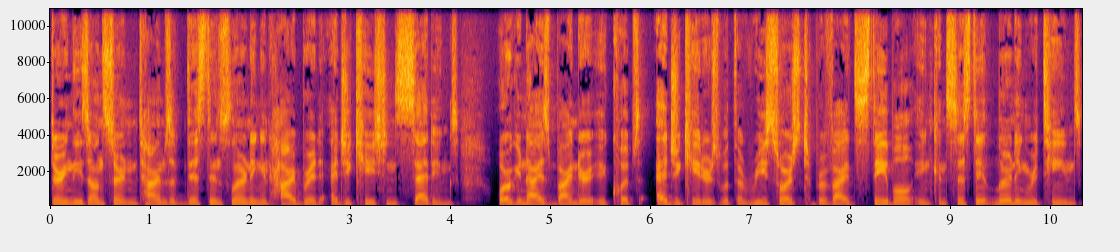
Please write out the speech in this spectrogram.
During these uncertain times of distance learning and hybrid education settings, Organized Binder equips educators with a resource to provide stable and consistent learning routines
